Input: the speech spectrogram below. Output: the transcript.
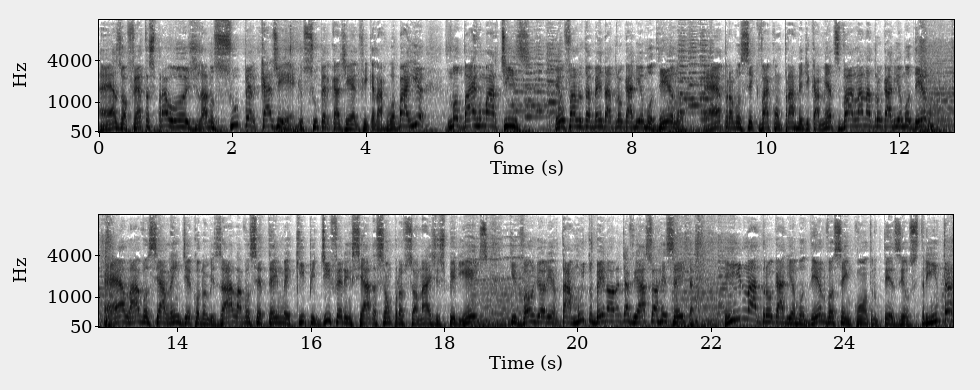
É, as ofertas para hoje, lá no Super KGL. O Super KGL fica na Rua Bahia, no bairro Martins. Eu falo também da Drogaria Modelo. É, para você que vai comprar medicamentos, vá lá na Drogaria Modelo. É, lá você além de economizar, lá você tem uma equipe diferenciada, são profissionais experientes que vão lhe orientar muito bem na hora de aviar sua receita. E na Drogaria Modelo você encontra o Teseus 30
